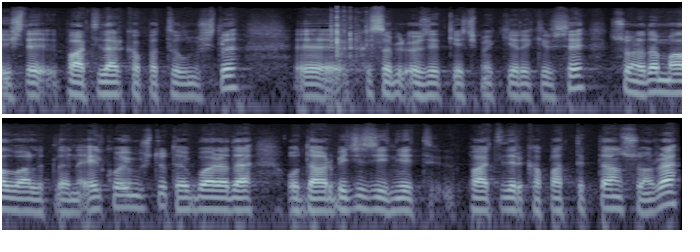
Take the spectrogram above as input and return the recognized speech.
e, işte partiler kapatılmıştı. Ee, kısa bir özet geçmek gerekirse sonra da mal varlıklarına el koymuştu. Tabi bu arada o darbeci zihniyet partileri kapattıktan sonra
